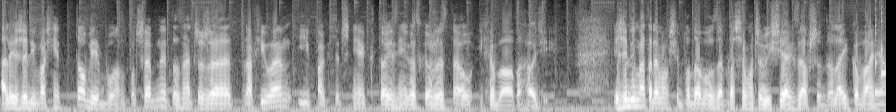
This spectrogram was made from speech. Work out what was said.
ale jeżeli właśnie Tobie był on potrzebny, to znaczy, że trafiłem i faktycznie ktoś z niego skorzystał i chyba o to chodzi. Jeżeli materiał Wam się podobał, zapraszam oczywiście jak zawsze do lajkowania,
